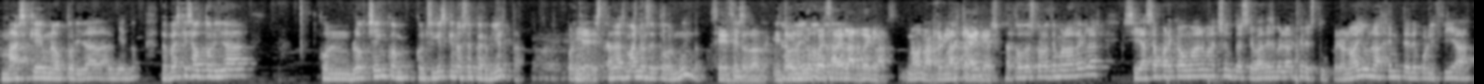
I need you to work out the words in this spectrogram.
más que una autoridad, alguien, ¿no? Lo que pasa es que esa autoridad con blockchain consigues que no se pervierta, porque hmm. está en las manos de todo el mundo. Sí, sí, total. Y todo el mundo puede saber las reglas, ¿no? Las reglas que hay de eso. todos conocemos las reglas. Si has aparcado mal, macho, entonces se va a desvelar que eres tú. Pero no hay un agente de policía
